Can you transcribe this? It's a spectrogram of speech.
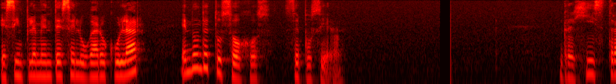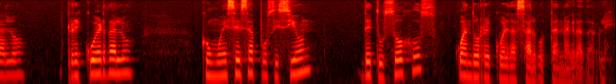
Es simplemente ese lugar ocular en donde tus ojos se pusieron. Regístralo, recuérdalo como es esa posición de tus ojos cuando recuerdas algo tan agradable.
